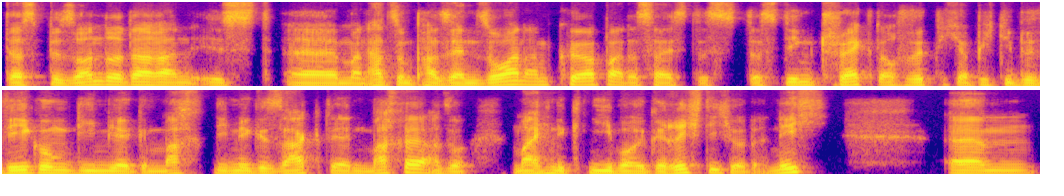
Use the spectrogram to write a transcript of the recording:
Das Besondere daran ist, äh, man hat so ein paar Sensoren am Körper. Das heißt, das, das Ding trackt auch wirklich, ob ich die Bewegungen, die mir gemacht, die mir gesagt werden, mache. Also mache ich eine Kniebeuge richtig oder nicht. Ähm,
